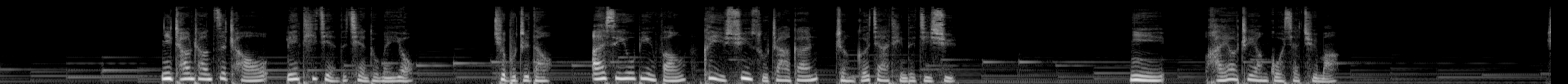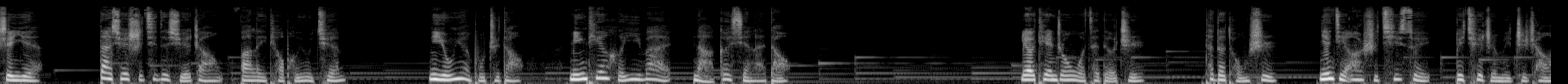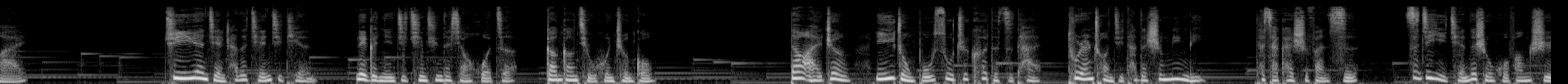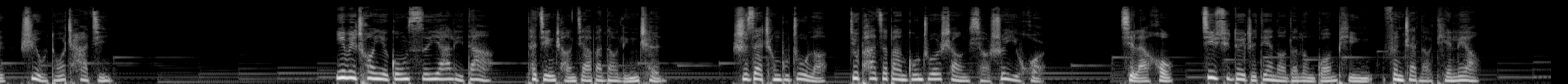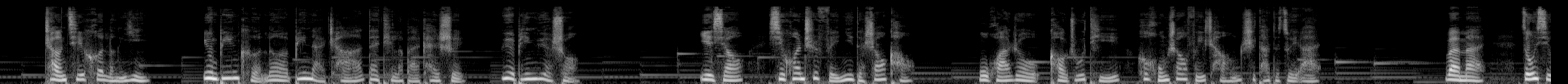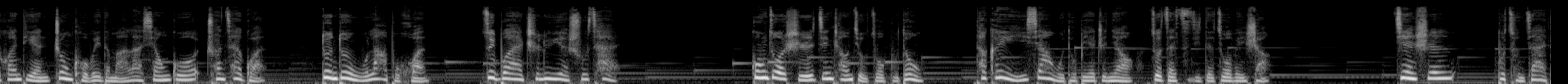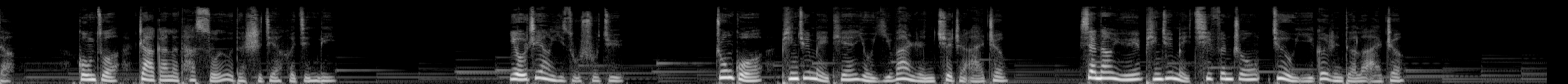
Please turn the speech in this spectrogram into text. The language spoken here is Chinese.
你常常自嘲连体检的钱都没有，却不知道。ICU 病房可以迅速榨干整个家庭的积蓄。你还要这样过下去吗？深夜，大学时期的学长发了一条朋友圈：“你永远不知道，明天和意外哪个先来到。”聊天中，我才得知，他的同事年仅二十七岁被确诊为直肠癌。去医院检查的前几天。那个年纪轻轻的小伙子刚刚求婚成功。当癌症以一种不速之客的姿态突然闯进他的生命里，他才开始反思，自己以前的生活方式是有多差劲。因为创业公司压力大，他经常加班到凌晨，实在撑不住了，就趴在办公桌上小睡一会儿，起来后继续对着电脑的冷光屏奋战到天亮。长期喝冷饮。用冰可乐、冰奶茶代替了白开水，越冰越爽。夜宵喜欢吃肥腻的烧烤，五花肉、烤猪蹄和红烧肥肠是他的最爱。外卖总喜欢点重口味的麻辣香锅、川菜馆，顿顿无辣不欢。最不爱吃绿叶蔬菜。工作时经常久坐不动，他可以一下午都憋着尿坐在自己的座位上。健身，不存在的。工作榨干了他所有的时间和精力。有这样一组数据：中国平均每天有一万人确诊癌症，相当于平均每七分钟就有一个人得了癌症。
